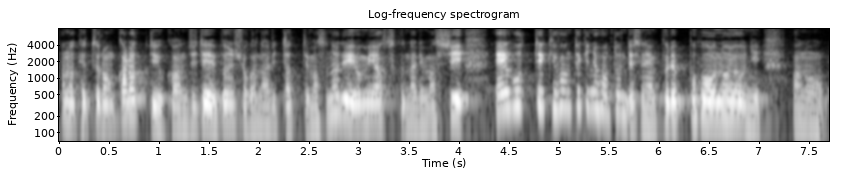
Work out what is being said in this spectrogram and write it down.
あの結論からっていう感じで文章が成り立ってますので読みやすくなりますし英語って基本的に本当にですねプレップ法のようにあの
